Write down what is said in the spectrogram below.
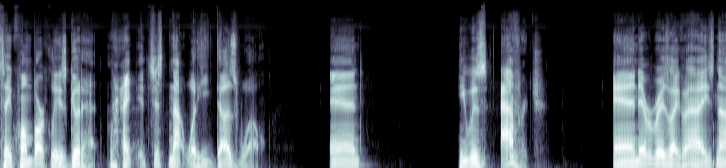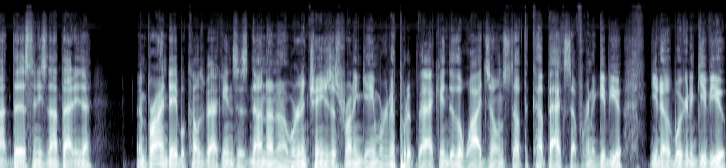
Saquon Barkley is good at, right? It's just not what he does well, and he was average. And everybody's like, ah, he's not this and he's not that. And Brian Daboll comes back in and says, no, no, no, we're going to change this running game. We're going to put it back into the wide zone stuff, the cutback stuff. We're going to give you, you know, we're going to give you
